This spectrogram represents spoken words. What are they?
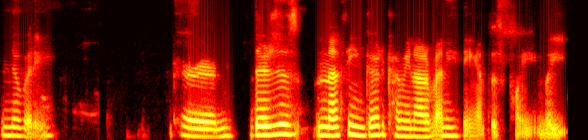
Nobody. Period. There's just nothing good coming out of anything at this point. Like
